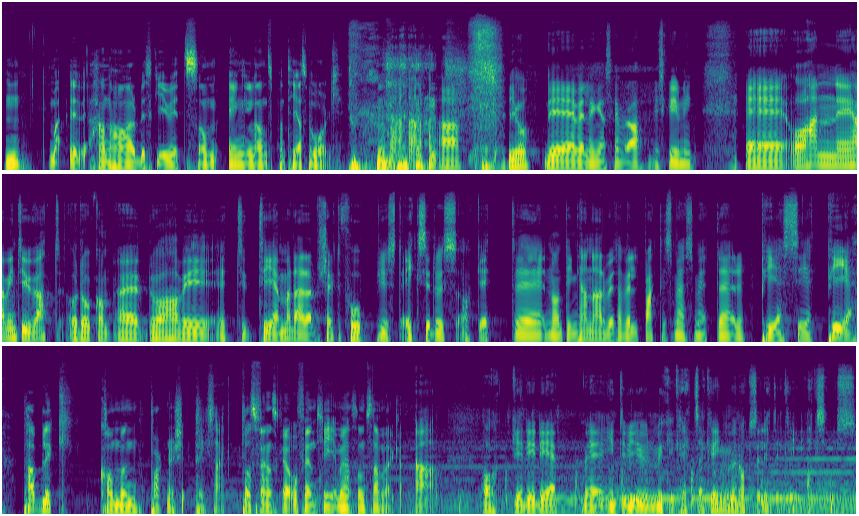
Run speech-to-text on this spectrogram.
Mm. Eh, Han har beskrivits som Englands Mattias Våg. ja, jo, det är väl en ganska bra beskrivning. Eh, och han eh, har vi intervjuat och då, kom, eh, då har vi ett tema där, där vi försökte få ihop just Exodus och ett, eh, någonting han arbetar väldigt praktiskt med som heter PCP. Public Common Partnership. Exakt. På svenska offentlig gemensam samverkan. Ja, och det är det med intervjun mycket kretsar kring, men också lite kring Exodus.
